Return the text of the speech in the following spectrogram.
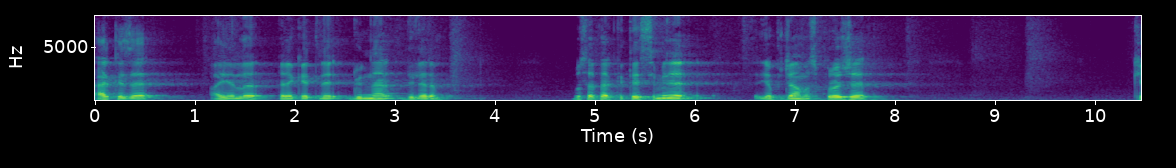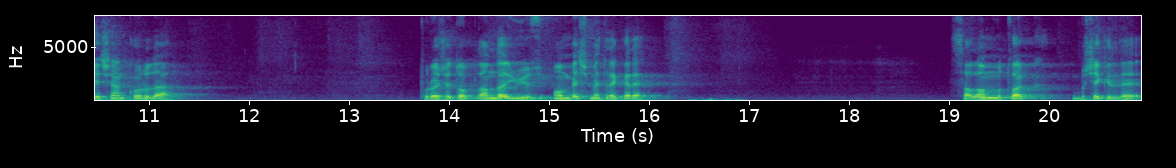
Herkese hayırlı, bereketli günler dilerim. Bu seferki teslimini yapacağımız proje Keşan Korudağ. Proje toplamda 115 metrekare. Salon mutfak bu şekilde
